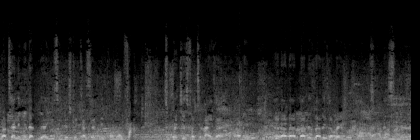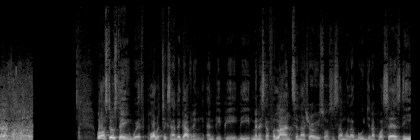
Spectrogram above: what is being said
you are telling me that we are using district assembly common fund to purchase fertilizer. I mean, that, that, that, is, that is a very low point. Well, still staying with politics and the governing NPP, the Minister for Lands and Natural Resources, Samuel Abu Jinapor, says the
